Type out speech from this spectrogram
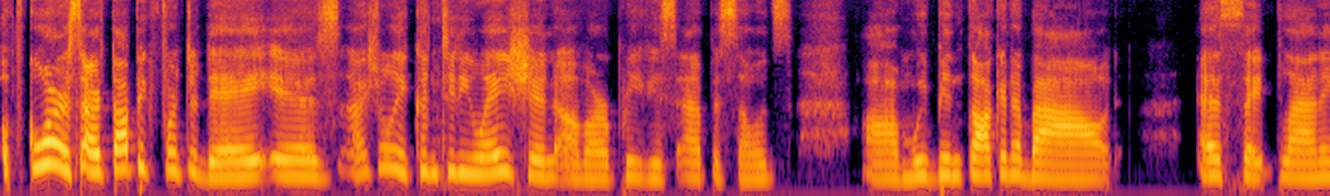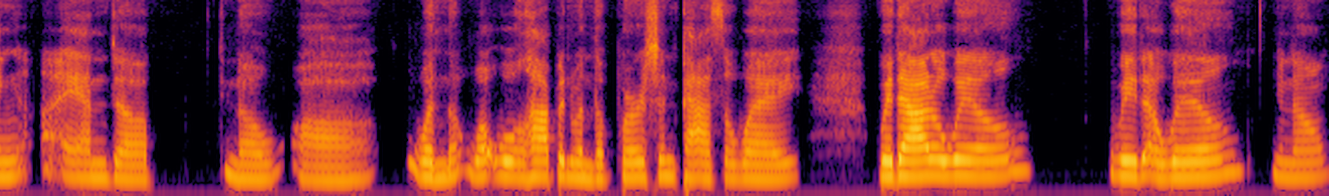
Of course, our topic for today is actually a continuation of our previous episodes. Um, we've been talking about estate planning and uh, you know uh, when what will happen when the person pass away without a will, with a will, you know,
